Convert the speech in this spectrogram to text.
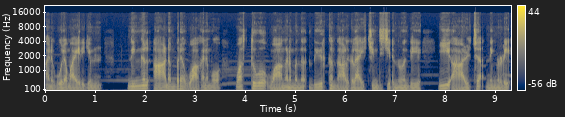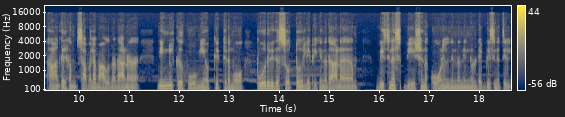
അനുകൂലമായിരിക്കും. നിങ്ങൾ ആഡംബര വാഹനമോ വസ്തുവോ വാങ്ങണമെന്ന് ദീർഘനാളുകളായി ചിന്തിച്ചിരുന്നുവെങ്കിൽ ഈ ആഴ്ച നിങ്ങളുടെ ആഗ്രഹം സഫലമാകുന്നതാണ്. നിങ്ങൾക്ക് ഹോമിയോ കെട്ടിടമോ പൂർവിക സ്വത്വം ലഭിക്കുന്നതാണ്. ബിസിനസ് വീക്ഷണകോണിൽ നിന്ന് നിങ്ങളുടെ ബിസിനസ്സിൽ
